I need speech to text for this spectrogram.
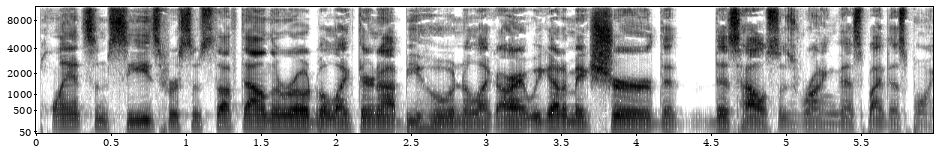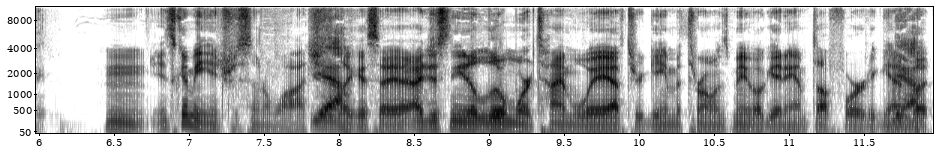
plant some seeds for some stuff down the road but like they're not behooven to like all right we got to make sure that this house is running this by this point Hmm, it's going to be interesting to watch. Yeah. Like I say, I just need a little more time away after Game of Thrones. Maybe I'll get amped up for it again, Yeah. but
